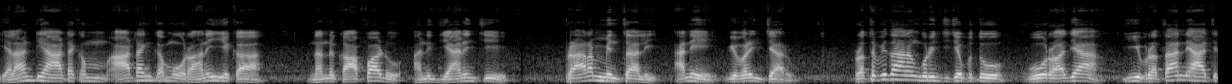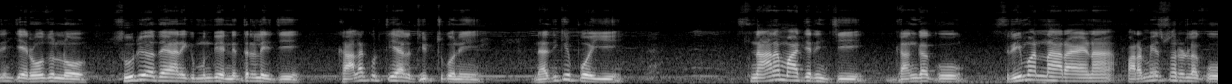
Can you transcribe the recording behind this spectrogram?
ఎలాంటి ఆటకం ఆటంకము రానియ్యక నన్ను కాపాడు అని ధ్యానించి ప్రారంభించాలి అని వివరించారు. వ్రత విధానం గురించి చెబుతూ ఓ రాజా ఈ వ్రతాన్ని ఆచరించే రోజుల్లో సూర్యోదయానికి ముందే నిద్రలేచి కాలకృత్యాలు తీర్చుకొని నదికి పోయి స్నానమాచరించి గంగకు శ్రీమన్నారాయణ పరమేశ్వరులకు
